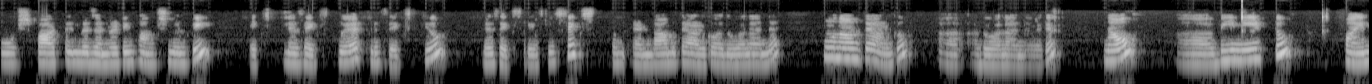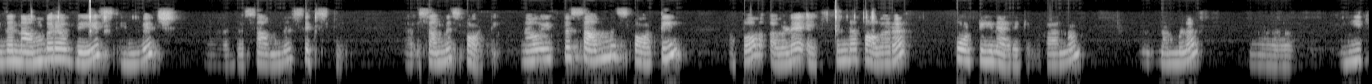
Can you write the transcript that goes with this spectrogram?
post part in the generating function will be x plus x square plus x cube plus x raised to 6 അപ്പം രണ്ടാമത്തെ ആൾക്കും അതുപോലെ തന്നെ മൂന്നാമത്തെ ആൾക്കും ആ, അതുപോലെ തന്നെ വരും now uh, we need to find the number of ways in which uh, the sum is 16 uh, sum is 40 now if the sum is 40 അപ്പോൾ അവിടെ എക്സിൻ്റെ പവർ ഫോർട്ടീൻ ആയിരിക്കും കാരണം നമ്മൾ each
